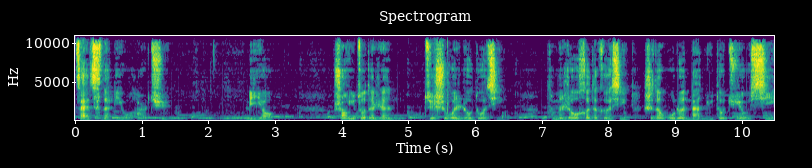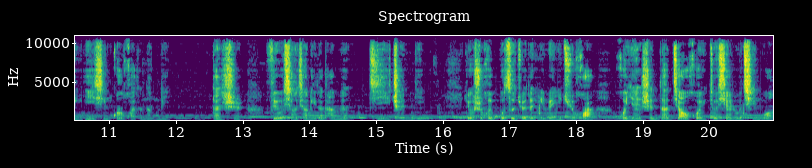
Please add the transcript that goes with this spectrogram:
再次的离我而去？理由：双鱼座的人最是温柔多情。他们柔和的个性，使得无论男女都具有吸引异性关怀的能力。但是，富有想象力的他们极易沉溺，有时会不自觉地因为一句话或眼神的交汇就陷入情网，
